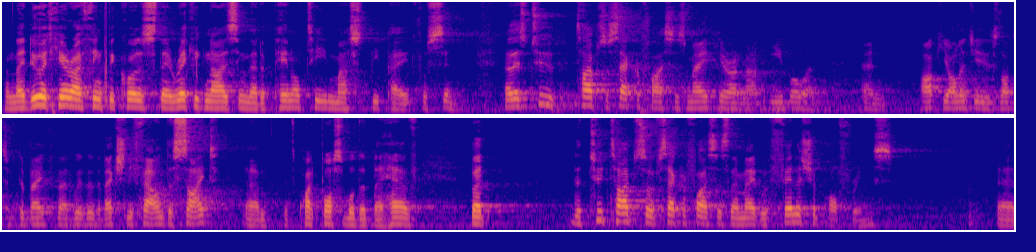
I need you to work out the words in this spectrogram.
And they do it here, I think, because they're recognizing that a penalty must be paid for sin. Now, there's two types of sacrifices made here on Mount Ebal, and, and archaeology, there's lots of debate about whether they've actually found the site. Um, it's quite possible that they have. But the two types of sacrifices they made were fellowship offerings. Uh,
